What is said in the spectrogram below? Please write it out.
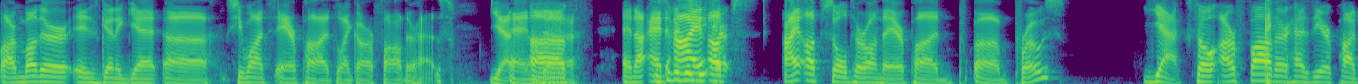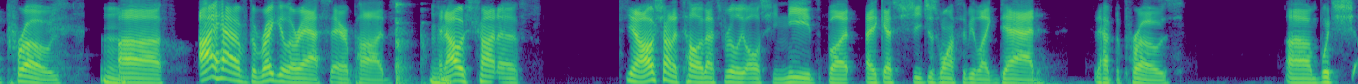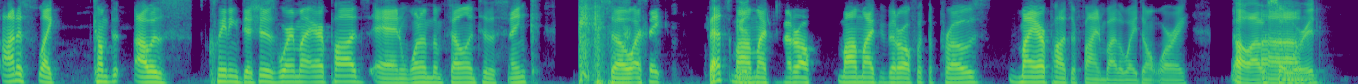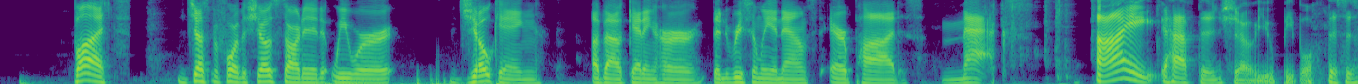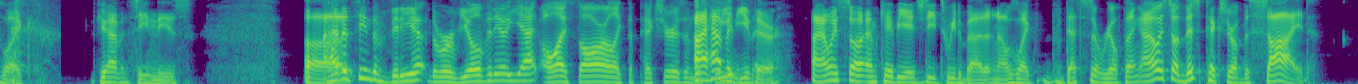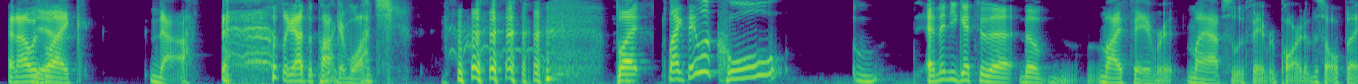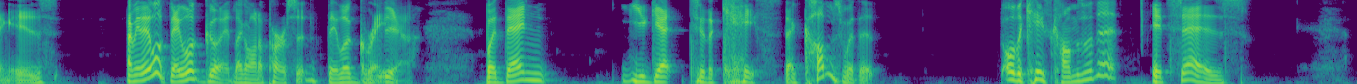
our mother is gonna get uh she wants AirPods like our father has. Yes. And uh, uh, and I and I Air- ups I upsold her on the AirPod uh Pros. yeah. So our father has the AirPod Pros. Mm. Uh, I have the regular ass AirPods, Mhm. and I was trying to, you know, I was trying to tell her that's really all she needs, but I guess she just wants to be like dad and have the Pros. Um, which honest, like, come to, I was cleaning dishes wearing my AirPods, and one of them fell into the sink. So I think That's good. mom might be better off. Mom might be better off with the Pros. My AirPods are fine, by the way. Don't worry. oh, I was so um, worried. But just before the show started, we were joking about getting her the recently announced AirPods Max. I have to show you people. This is like if you haven't seen these. Uh, I haven't seen the video, the reveal video yet. All I saw are like the pictures and the I haven't either. I only saw MKBHD tweet about it, and I was like, "That's a real thing." I always saw this picture of the side, and I was Yeah. like, "Nah." I was like, "That's a pocket watch," but like they look cool. And then you get to the the my favorite, my absolute favorite part of this whole thing is, I mean, they look they look good, like on a person, they look great. yeah. But then you get to the case that comes with it. Oh, the case comes with it. It says,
